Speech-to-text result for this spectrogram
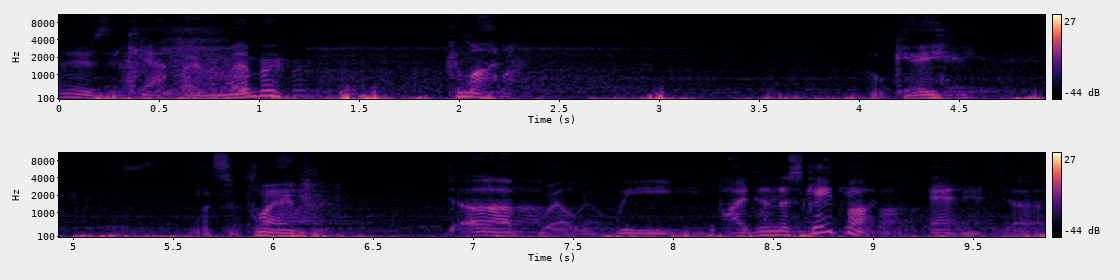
There's the cap I remember. Come on. Okay? What's the plan? Uh, well, we find an escape pod and, uh,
